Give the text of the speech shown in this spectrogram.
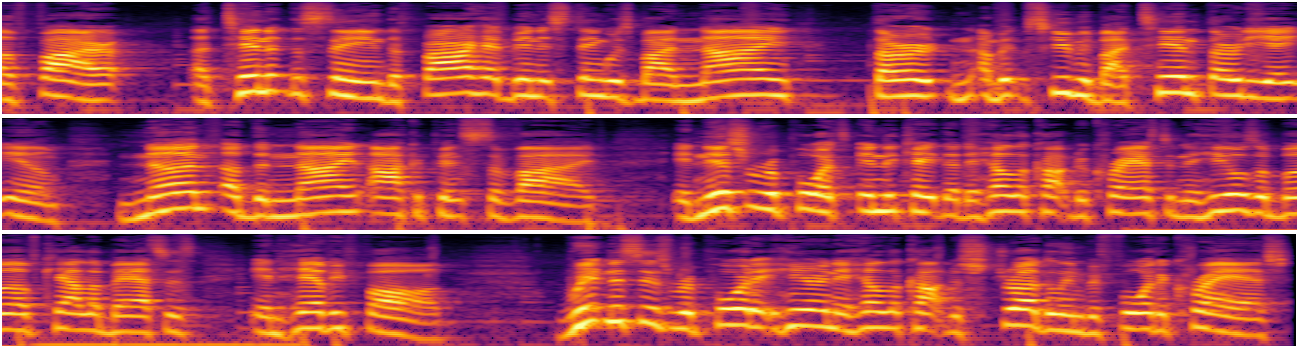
of Fire attended the scene. The fire had been extinguished by 9 30, excuse me, by 10:30 a.m. None of the nine occupants survived. Initial reports indicate that the helicopter crashed in the hills above Calabasas in heavy fog. Witnesses reported hearing the helicopter struggling before the crash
